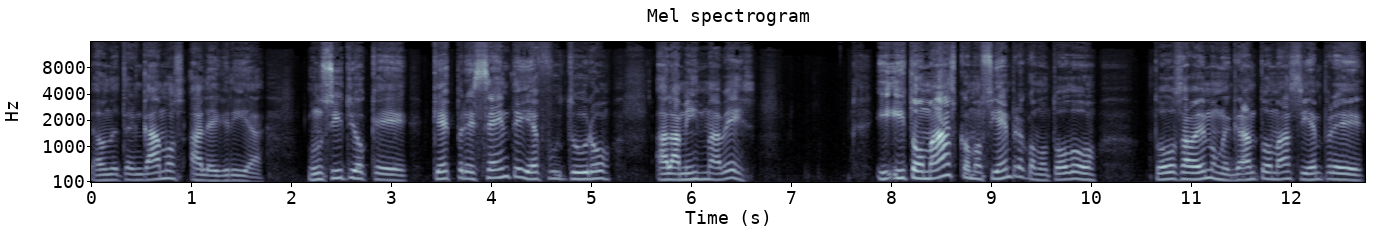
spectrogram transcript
y a donde tengamos alegría, un sitio que, que es presente y es futuro a la misma vez. Y, y Tomás, como siempre, como todo, todos sabemos, el gran Tomás siempre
